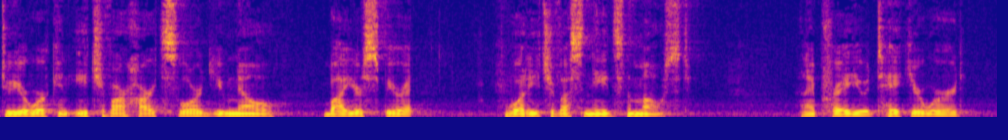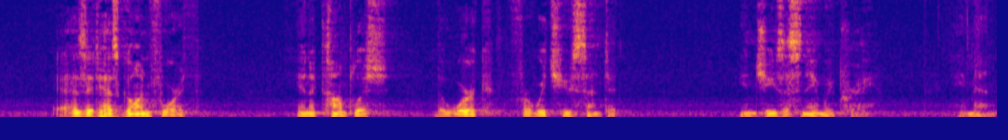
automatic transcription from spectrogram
Do your work in each of our hearts, Lord. You know by your Spirit what each of us needs the most. And I pray you would take your word as it has gone forth and accomplish the work for which you sent it. In Jesus' name we pray. Amen.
